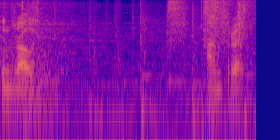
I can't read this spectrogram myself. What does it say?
кінжали. Якось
